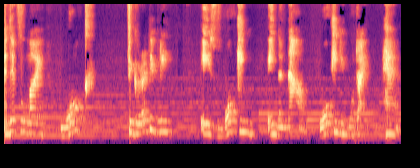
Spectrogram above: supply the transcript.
And therefore, my walk, figuratively, is walking in the now, walking in what I have.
